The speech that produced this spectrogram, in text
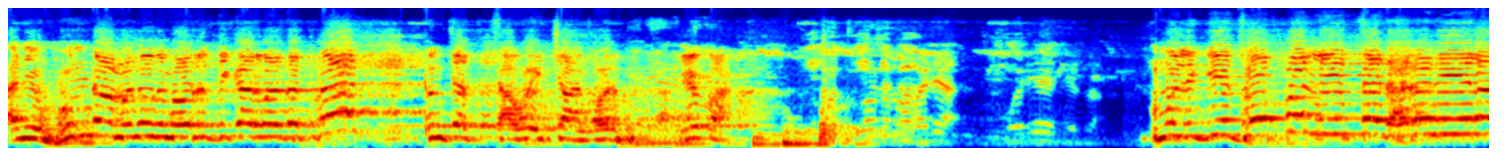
आणि हुंडा म्हणून मारुतिकार माझा त्रास तुमच्या जावईच्या अंगावर फेका. हे पा मुलगी झोपली तर धरणीला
